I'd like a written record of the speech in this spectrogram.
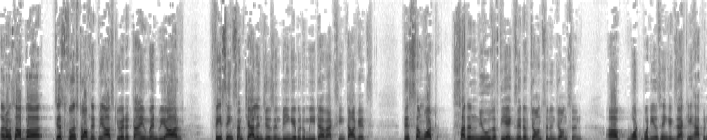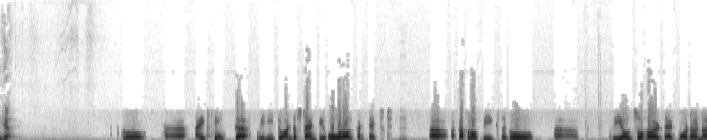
Arora Saab, uh, just first off, let me ask you at a time when we are facing some challenges in being able to meet our vaccine targets, this somewhat sudden news of the exit of Johnson Johnson uh, what what do you think exactly happened here? So uh, I think uh, we need to understand the overall context. Hmm. a couple of weeks ago, we also heard that Moderna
